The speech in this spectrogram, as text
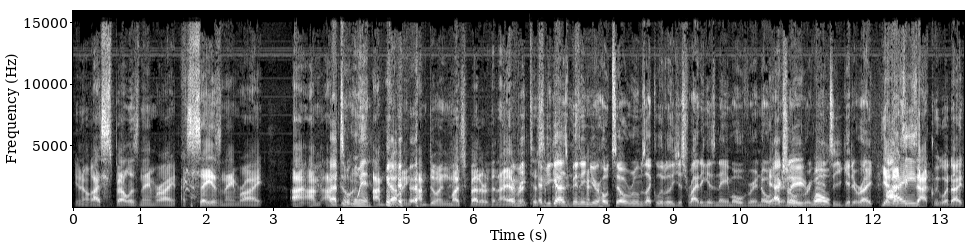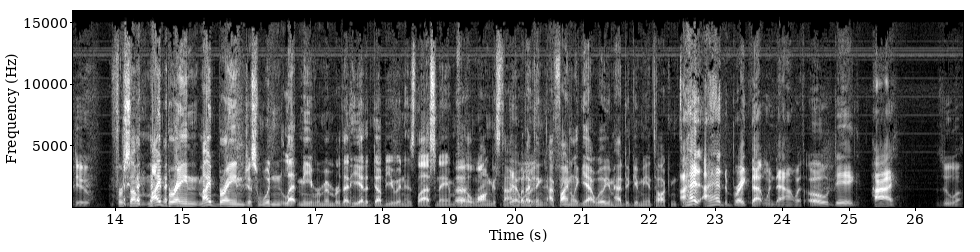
You know, I spell his name right. I say his name right. I, I'm, I'm That's a doing, win. I'm doing I'm doing much better than I Have ever you, anticipated. have you guys been in your hotel rooms, like literally just writing his name over and over Actually, and over again well, until you get it right? Yeah, that's I- exactly what I do. For some, my brain my brain just wouldn't let me remember that he had a W in his last name for Uh, the longest time. yeah, but I think I finally yeah William had to give me a talking to. I had I had to break that one down with O dig hi Zua,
